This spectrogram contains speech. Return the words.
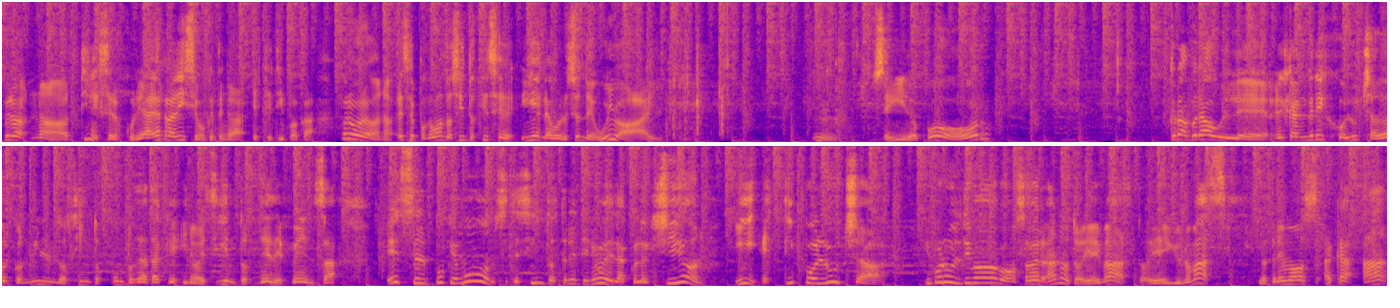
Pero no, tiene que ser oscuridad, es rarísimo que tenga este tipo acá. Pero bueno, bueno es el Pokémon 215 y es la evolución de Weavile. Mm, seguido por... Crabrawler, el cangrejo luchador con 1200 puntos de ataque y 900 de defensa. Es el Pokémon 739 de la colección y es tipo lucha. Y por último, vamos a ver, ah no, todavía hay más, todavía hay uno más. Lo tenemos acá a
